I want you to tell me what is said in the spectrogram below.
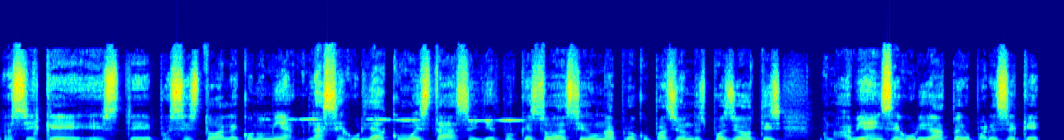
así que este, pues es toda la economía. La seguridad, ¿cómo está, Seyed? Porque esto ha sido una preocupación después de Otis, bueno, había inseguridad pero parece que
